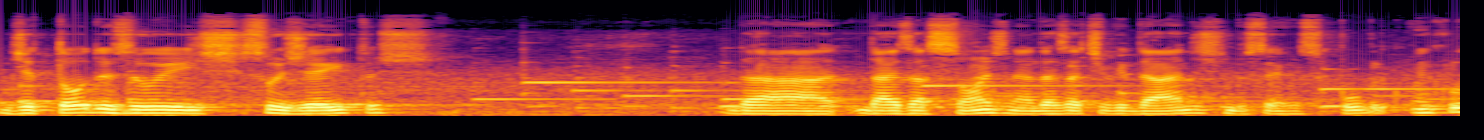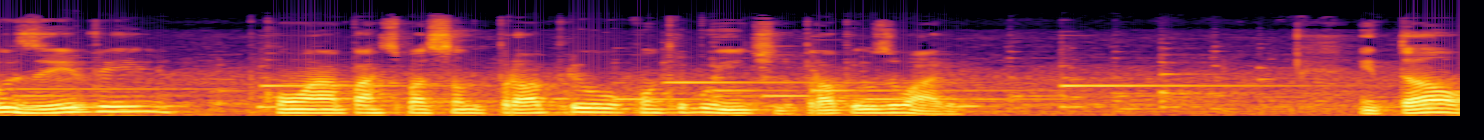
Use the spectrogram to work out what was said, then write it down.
de todos os sujeitos da, das ações, né? das atividades do serviço público, inclusive com a participação do próprio contribuinte, do próprio usuário. Então,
